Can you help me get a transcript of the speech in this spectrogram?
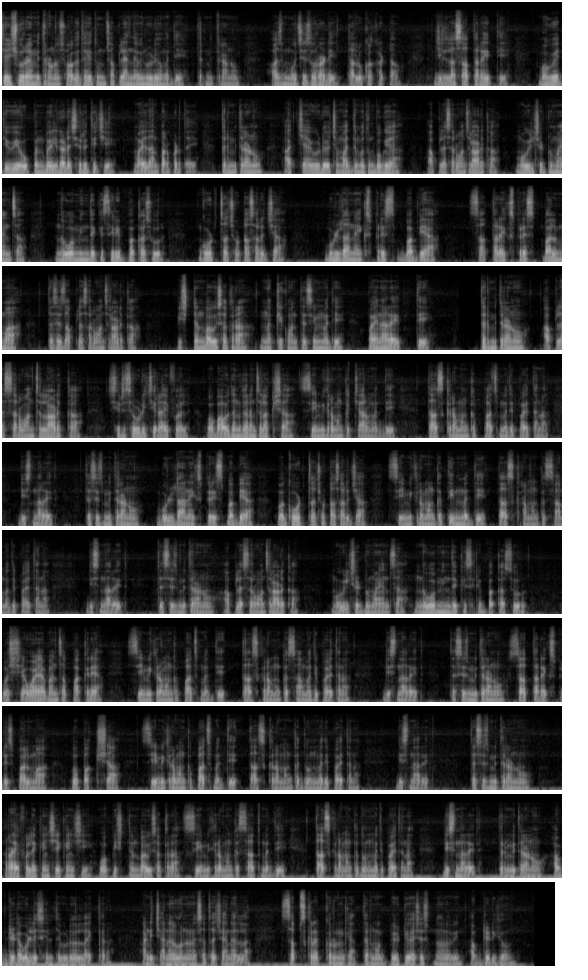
जय शिवराय मित्रांनो स्वागत आहे तुमचं आपल्या नवीन व्हिडिओमध्ये. तर मित्रांनो आज मोजे सोराडे तालुका खटाव जिल्हा सातारा येथे भव्य दिव्य ओपन बैलगाडा शर्यतीचे मैदान पार पडत आहे तर मित्रांनो आजच्या व्हिडिओच्या माध्यमातून बघूया आपल्या सर्वांचा लाडका मोईल शेट्टुमा यांचा नवम हिंद केसरी बकासूर गोटचा छोटा सर्जा बुलढाणा एक्सप्रेस बाब्या सातारा एक्सप्रेस बल्मा तसेच आपल्या सर्वांचा लाडका पिस्टन बावीस अकरा नक्की कोणत्या सीममध्ये पाहणार आहेत ते. तर मित्रांनो आपल्या सर्वांचा लाडका शिरसवडीची रायफल व बावधनकरांचा लक्षा सेमी क्रमांक चारमध्ये तास क्रमांक पाचमध्ये पळताना दिसणार आहेत. तसेच मित्रांनो बुलढाणा एक्सप्रेस बब्या व घोटचा छोटा सर्जा सेमी क्रमांक तीनमध्ये तास क्रमांक सहामध्ये पळताना दिसणार आहेत. तसेच मित्रांनो आपल्या सर्वांचा लाडका मोविलशेठ डुमायांचा यांचा केसरी बकासूर व शेवाळ्याबांचा पाकऱ्या सेमी क्रमांक पाचमध्ये तास क्रमांक सहामध्ये पाळताना दिसणार आहेत. तसेच मित्रांनो सातारा एक्सप्रेस पालमा व पक्षा सेमी क्रमांक पाचमध्ये तास क्रमांक दोनमध्ये पाळताना दिसणार आहेत. तसेच मित्रांनो रायफल एक्याऐंशी एक्याऐंशी व पिस्टन बावीस अकरा सेमी क्रमांक सातमध्ये तास क्रमांक दोनमध्ये पाळताना दिसणार आहेत. तर मित्रांनो अपडेट आवडले असेल तर व्हिडिओला लाईक करा आणि चॅनलवर नवीन तर चॅनलला सबस्क्राईब करून घ्या. तर मग भेटूया असेच नवनवीन अपडेट घेऊन.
